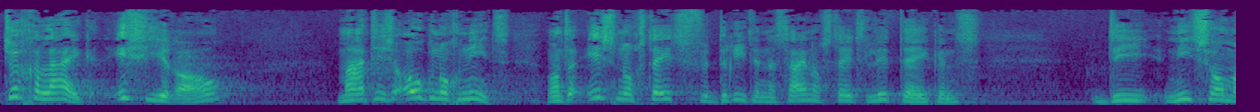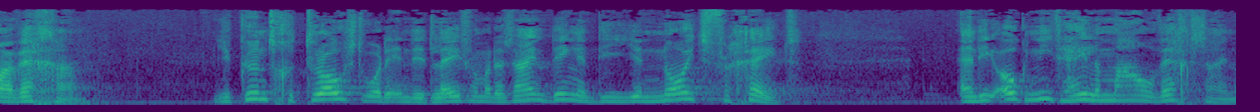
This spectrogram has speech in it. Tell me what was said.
tegelijk, het is hier al, maar het is ook nog niet. Want er is nog steeds verdriet en er zijn nog steeds littekens die niet zomaar weggaan. Je kunt getroost worden in dit leven, maar er zijn dingen die je nooit vergeet. En die ook niet helemaal weg zijn,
